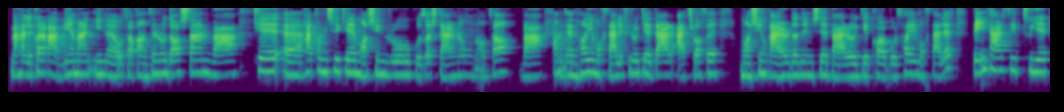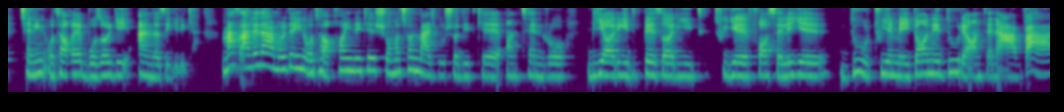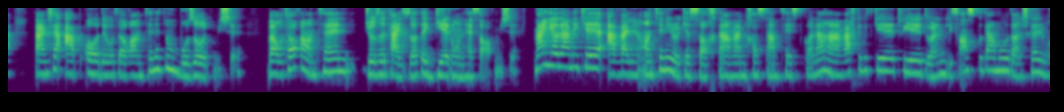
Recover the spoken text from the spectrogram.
محل کار قبلی من این اتاق آنتن رو داشتن و که حتی میشه که ماشین رو گذاشت درون اون اتاق و آنتن های مختلفی رو که در اطراف ماشین قرار داده میشه برای کاربردهای مختلف به این ترتیب توی چنین اتاق بزرگی اندازه گیری کرد. مسئله در مورد این اتاق ها اینه که شما چون مجبور شدید که آنتن رو بیارید بذارید توی فاصله دور توی میدان دور آنتن اول. در ابعاد اتاق آنتنتون بزرگ میشه و اتاق آنتن جزء تجهیزات گرون حساب میشه. من یادمه که اولین آنتنی رو که ساختم و می‌خواستم تست کنم وقتی بود که توی دوران لیسانس بودم و دانشگاه علم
